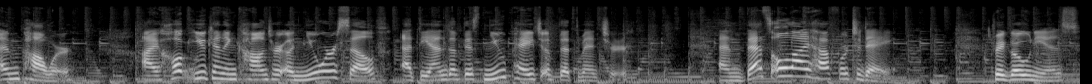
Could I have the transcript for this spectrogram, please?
and power. I hope you can encounter a newer self at the end of this new page of the adventure. And that's all I have for today. Dragonians,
